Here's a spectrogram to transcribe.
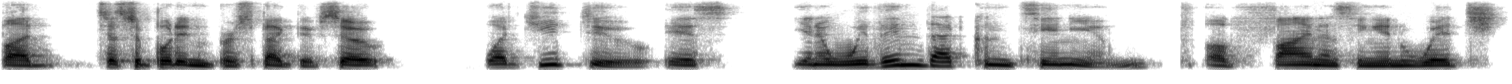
but just to put it in perspective, so what you do is, you know, within that continuum of financing, in which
